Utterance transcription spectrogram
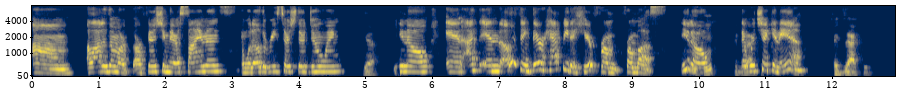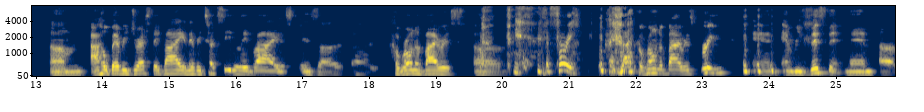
Um, a lot of them are, are finishing their assignments and what other research they're doing. Yeah. You know, and I and the other thing, they're happy to hear from from us. You know, Mhm. that we're checking in. Exactly. Um, I hope every dress they buy and every tuxedo they buy is is uh, uh, coronavirus uh, Free. coronavirus free and and resistant. Man, uh,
